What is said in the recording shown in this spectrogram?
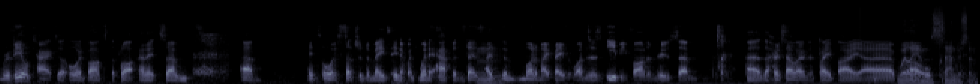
reveal character or advance the plot. And it's um, um it's always such an amazing, you know, when, when it happens. There's I, the, one of my favorite ones is E.B. Farnham, who's um, uh, the hotel owner played by uh, William oh, Sanderson.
